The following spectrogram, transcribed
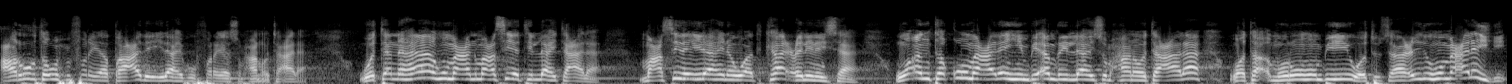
carruurta wuxuu farayaa طaacada ilaahay buu farayaa subxaana wa tacaala wa tanhaahum can macsiyati اllaahi tacaala macsida ilaahayna waad kaa celinaysaa wa an taquuma calayhim biamri اllaahi subxaana wa tacaala wa ta'muruuhum bihi wa tusaaciduhum calayhi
